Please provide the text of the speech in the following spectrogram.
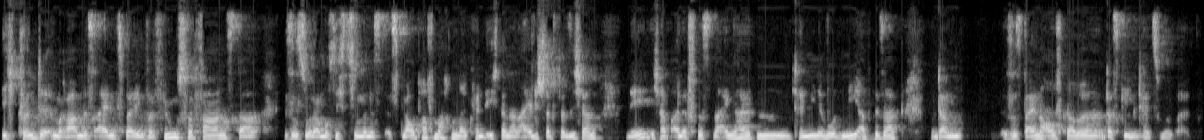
ich könnte im Rahmen des einstweiligen Verfügungsverfahrens, da ist es so, da muss ich zumindest es glaubhaft machen, da könnte ich dann an Eidelstadt versichern, nee, ich habe alle Fristen eingehalten, Termine wurden nie abgesagt und dann ist es deine Aufgabe, das Gegenteil zu beweisen.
